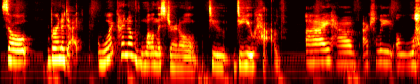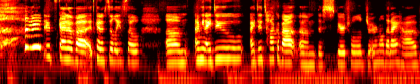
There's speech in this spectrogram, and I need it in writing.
So, Bernadette, what kind of wellness journal do do you have? I have actually a lot. it's kind of uh, it's kind of silly. So, um, I mean, I do I did talk about um, the spiritual journal that I have.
